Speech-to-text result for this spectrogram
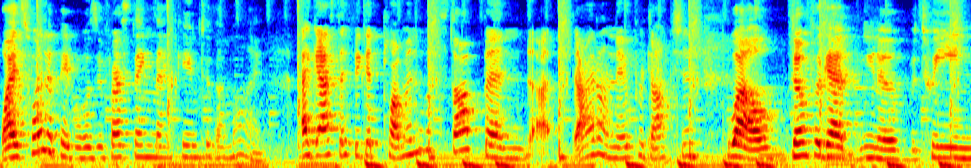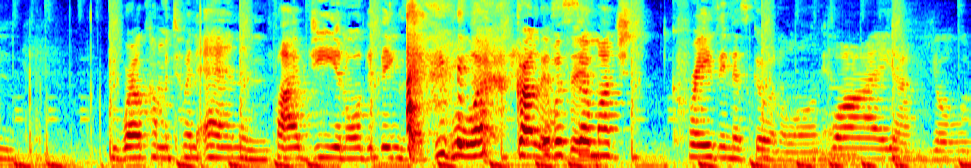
why toilet paper was the first thing that came to their mind. I guess they figured plumbing would stop and uh, I don't know, production. Well, don't forget, you know, between the world coming to an end and 5G and all the things that people were, Girl, it was so much craziness going along. Why, Yeah. yo,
